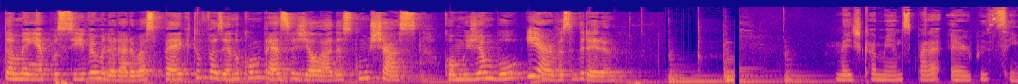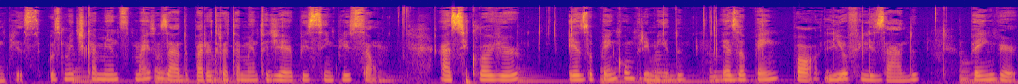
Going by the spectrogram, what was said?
Também é possível melhorar o aspecto fazendo compressas geladas com chás, como jambu e erva cidreira. Medicamentos para herpes simples. Os medicamentos mais usados para o tratamento de herpes simples são aciclovir, Exopen comprimido, Exopen pó liofilizado, Penver.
